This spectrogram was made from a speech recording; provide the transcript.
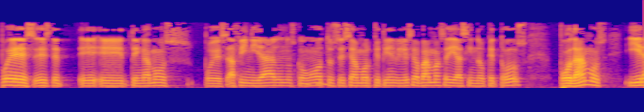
pues, este, eh, eh tengamos pues afinidad unos con otros, ese amor que tiene la iglesia va más allá, sino que todos podamos ir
